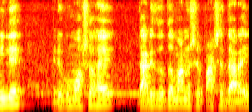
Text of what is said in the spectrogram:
মিলে এরকম অসহায়, দারিদ্রতা মানুষের পাশে দাঁড়াই,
